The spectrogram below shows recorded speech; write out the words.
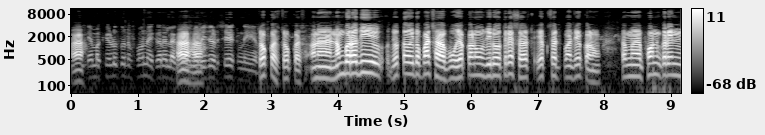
હા, એમાં ખેડૂતોને ફોને કરેલા હા. રિઝલ્ટ છે કે નહીં ચોક્કસ ચોક્કસ. અને નંબર હજી જોતા હોય તો પાછા આપું. એકાણું જીરો ત્રેસઠ એકસઠ પાંચ એકાણું. તમે ફોન કરીને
